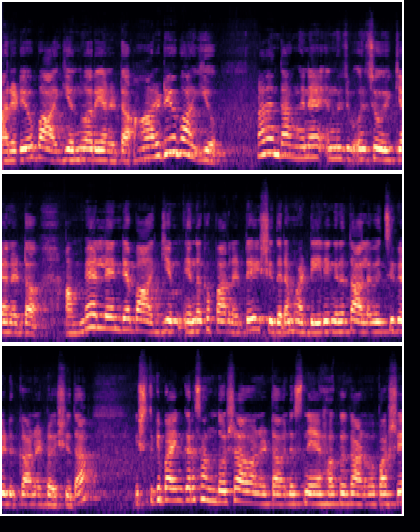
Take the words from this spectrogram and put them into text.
ആരുടെയോ ഭാഗ്യം എന്ന് പറയാണ് കേട്ടോ. ആരുടെയോ ഭാഗ്യമോ അതെന്താ അങ്ങനെ? എന്ന് ചോദിക്കാൻ കേട്ടോ. അമ്മയല്ലേ എന്റെ ഭാഗ്യം? എന്നൊക്കെ പറഞ്ഞിട്ട് ഇഷിതയുടെ മടിയിൽ ഇങ്ങനെ തല വെച്ച് കെടുക്കാണ് കേട്ടോ ഇഷിത ഇഷിതയ്ക്ക് ഭയങ്കര സന്തോഷമാവാണ് കേട്ടോ അവന്റെ സ്നേഹമൊക്കെ കാണുമ്പോൾ പക്ഷേ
